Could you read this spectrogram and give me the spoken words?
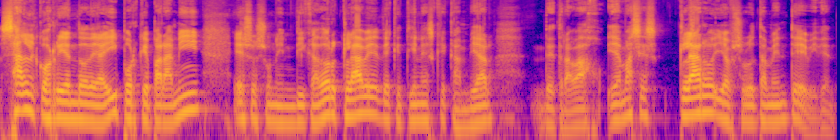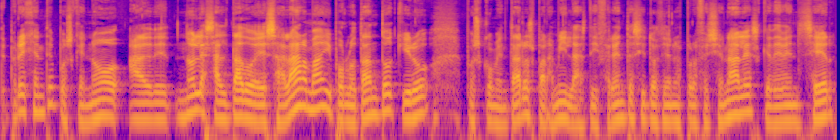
sal corriendo de ahí porque para mí eso es un indicador clave de que tienes que cambiar de trabajo. Y además es claro y absolutamente evidente. Pero hay gente pues que no, no le ha saltado esa alarma y por lo tanto quiero pues comentaros para mí las diferentes situaciones profesionales que deben ser,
